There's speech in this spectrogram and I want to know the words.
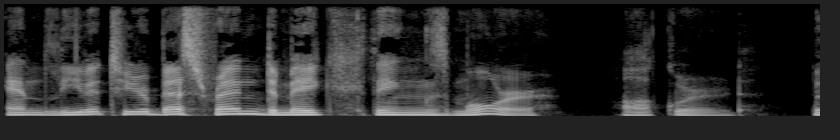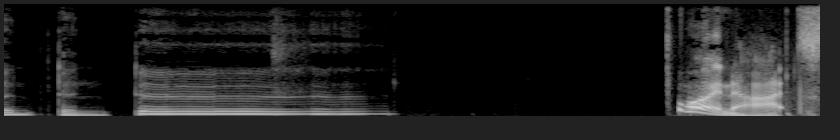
and leave it to your best friend to make things more awkward. Dun, dun, dun. Why not?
